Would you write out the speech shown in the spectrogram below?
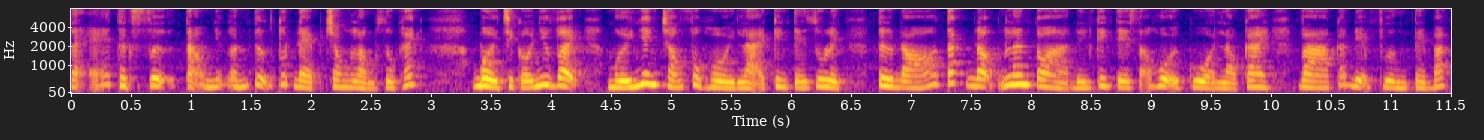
sẽ thực sự tạo những ấn tượng tốt đẹp trong lòng du khách. Bởi chỉ có như vậy mới nhanh chóng phục hồi lại kinh tế du lịch, từ đó tác động lan tỏa đến kinh tế xã hội của Lào Cai và các địa phương Tây Bắc.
